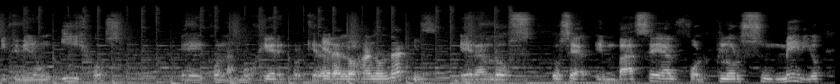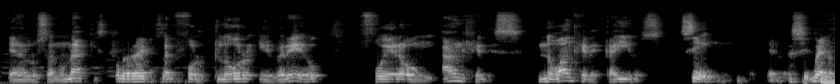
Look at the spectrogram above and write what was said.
y tuvieron hijos eh, con las mujeres, porque eran, eran los Anunnakis. Eran los, o sea, en base al folclore sumerio, eran los Anunnakis. Correcto. El folclore hebreo fueron ángeles, no ángeles caídos. Sí, sí, bueno.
